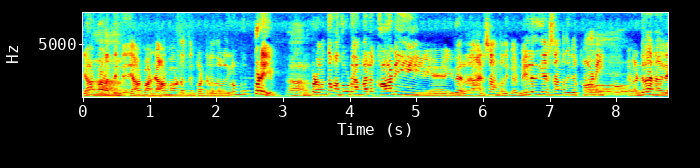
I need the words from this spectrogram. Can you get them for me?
யாழ்ப்பாணத்தின் யாழ்ப்பாணம் யாழ் மாவட்டத்தின் கட்டள தளபதிகள் முப்படையும். முப்படை வந்து அதோட அங்கால காணி இவர் அரசாங்க அதிபர் மேலதிக அரசாங்க அதிபர் காணி ஓ, ஓ. தான் அதுல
